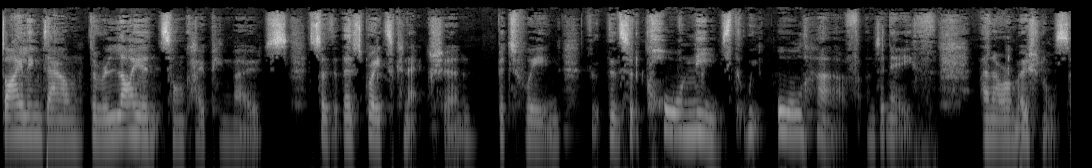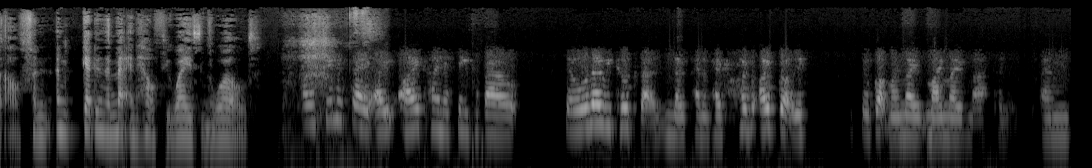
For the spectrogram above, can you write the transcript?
dialing down the reliance on coping modes so that there's greater connection between the, the, sort of core needs that we all have underneath and our emotional self and, and getting them met in healthy ways in the world. I was going to say, I, I kind of think about, so although we talk about no pen and paper, I've, got this, I've got this, still got my my mode map and um,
